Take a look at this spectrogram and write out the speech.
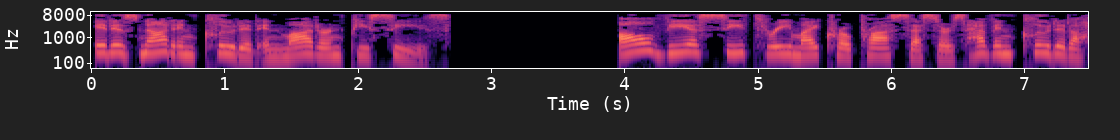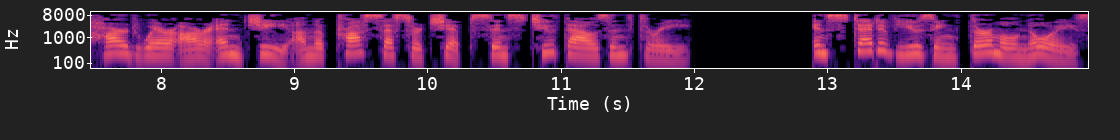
It is not included in modern PCs. All VIA C3 microprocessors have included a hardware RNG on the processor chip since 2003. Instead of using thermal noise,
